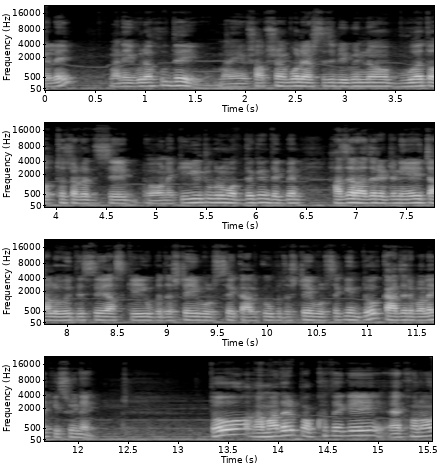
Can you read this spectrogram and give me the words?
গেলে মানে এগুলো খুদেই। মানে সবসময় বলে আসছে যে বিভিন্ন ভুয়া তথ্য ছড়াতেছে অনেকে ইউটিউবের মধ্যে কিন্তু দেখবেন হাজার হাজার এটা নিয়েই চালু হইতেছে, আজকে এই উপদেশটাই বলছে, কালকে উপদেশটাই বলছে, কিন্তু কাজের বেলায় কিছুই নেই। তো আমাদের পক্ষ থেকে এখনও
